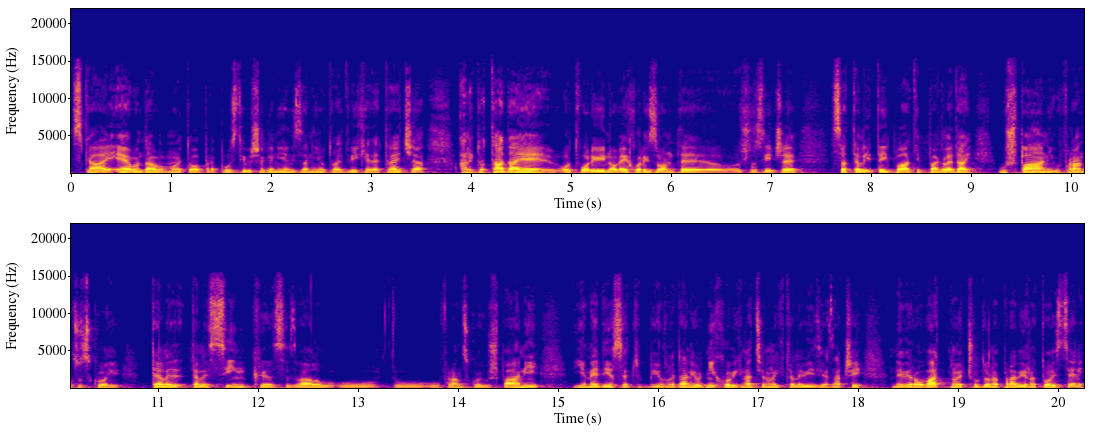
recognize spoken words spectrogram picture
Sky, e onda mu je to prepustio, više ga nije ni zanio, to je 2003. Ali do tada je otvorio i nove horizonte eh, što se tiče satelite i plati, pa gledaj, u Španiji, u Francuskoj, Tele, Telesink se zvalo u, u, u Francuskoj, u Španiji, je Mediaset bio gledani od njihovih nacionalnih televizija. Znači, nevjerovatno je čudo napravio na toj sceni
